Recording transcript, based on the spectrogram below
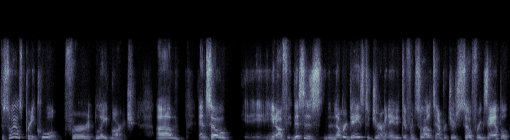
the soil's pretty cool for late March. Um, and so, you know, if this is the number of days to germinate at different soil temperatures. So for example,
